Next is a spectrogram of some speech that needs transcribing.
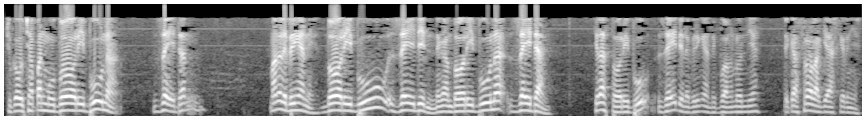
Juga ucapan mudharibuna Zaidan mana lebih ringan nih? Doribu Zaidin dengan doribuna Zaidan. Jelas doribu Zaidin lebih ringan dibuang nunnya, dikasroh lagi akhirnya.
